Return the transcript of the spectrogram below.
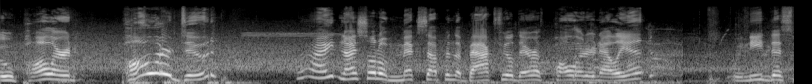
Ooh, Pollard. Pollard, dude. All right, nice little mix up in the backfield there with Pollard and Elliott. We need this.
